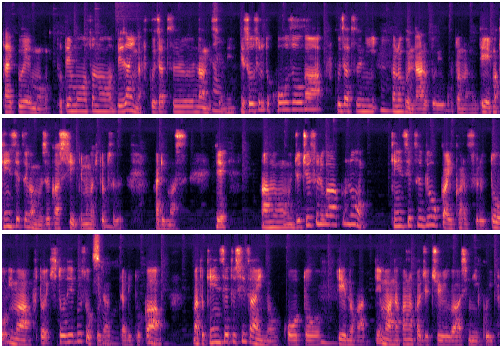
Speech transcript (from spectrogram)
タイプ A もとてもそのデザインが複雑なんですよね。でそうすると構造が複雑にその分なるということなので、まあ、建設が難しいというのが一つあります。で、あの、受注する側の建設業界からすると、今、人手不足だったりとか、あと建設資材の高騰っていうのがあって、まあ、なかなか受注がしにくいと。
